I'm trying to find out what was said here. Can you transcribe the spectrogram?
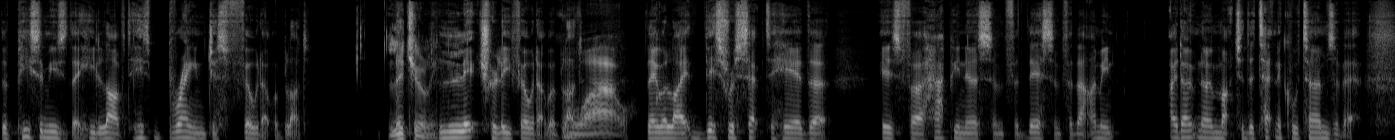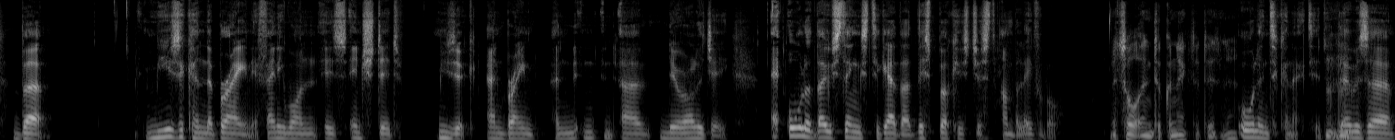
The piece of music that he loved, his brain just filled up with blood, Literally. literally filled up with blood. Wow. They were like, this receptor here that is for happiness and for this and for that. I mean, I don't know much of the technical terms of it, but music and the brain, if anyone is interested, music and brain and uh, neurology, all of those things together, this book is just unbelievable, It's all interconnected, isn't it? all interconnected. There was a,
